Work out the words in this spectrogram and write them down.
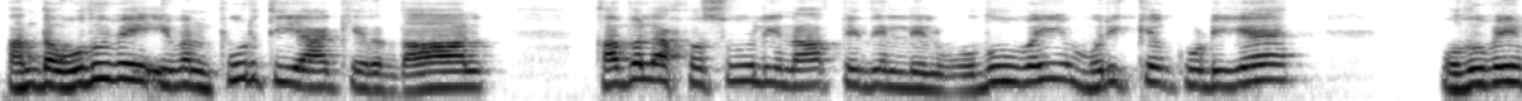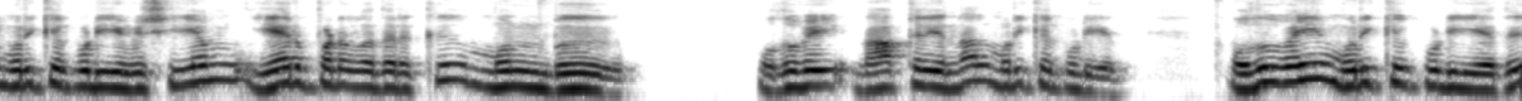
அந்த உதுவை இவன் பூர்த்தியாக்கியிருந்தால் கபல ஹசூலி நாக்கிதில் லில் உதுவை முறிக்கக்கூடிய உதுவை முறிக்கக்கூடிய விஷயம் ஏற்படுவதற்கு முன்பு. உதுவை நாக்கு என்றால் முறிக்கக்கூடியது. உதுவை முறிக்கக்கூடியது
